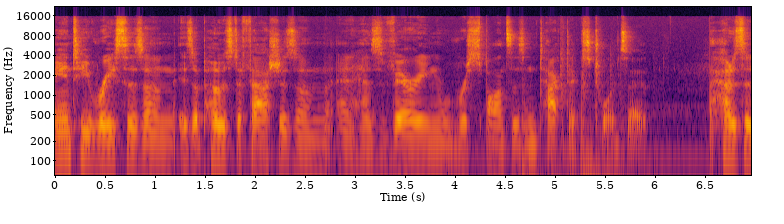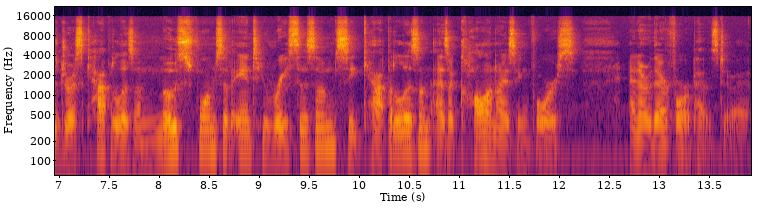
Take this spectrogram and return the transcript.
Anti-racism is opposed to fascism and has varying responses and tactics towards it. How does it address capitalism? Most forms of anti-racism see capitalism as a colonizing force and are therefore opposed to it.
